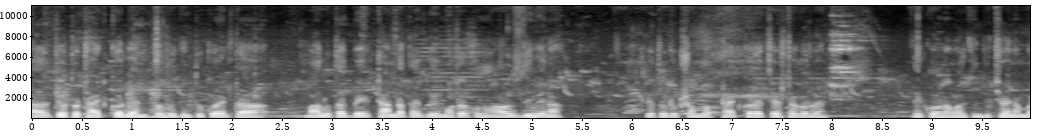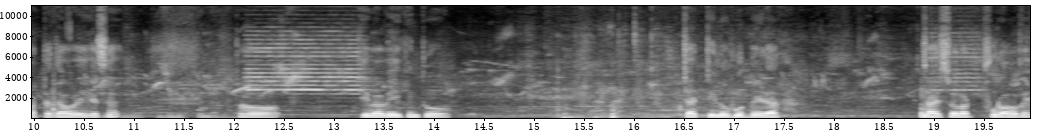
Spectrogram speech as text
আর যত টাইট করবেন তত কিন্তু কয়েলটা ভালো থাকবে, ঠান্ডা থাকবে, মোটর কোনো আওয়াজ দিবে না। যতটুকু সম্ভব টাইট করার চেষ্টা করবেন দেখুন, আমার কিন্তু ছয় নাম্বারটা দেওয়া হয়ে গেছে। তো এভাবেই কিন্তু চারটি লুফুর বেড়ার চার স্লট পুরো হবে।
